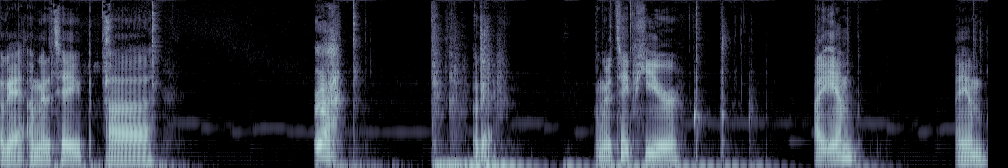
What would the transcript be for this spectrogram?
Okay, I'm gonna tape uh ugh. Okay. I'm gonna tape here. I am I am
